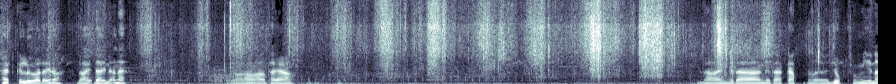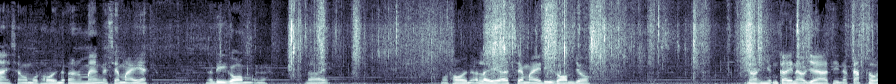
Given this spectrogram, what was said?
hết cái lứa đấy rồi. Đấy đây nữa nè. Đó thấy không? Đấy người ta người ta cắt và dục xuống như này xong rồi một hồi nữa nó mang cái xe máy ấy, nó đi gom mọi người. Đấy. Một hồi nữa lấy ờ, xe máy đi gom vô. Đấy những cây nào già thì nó cắt thôi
